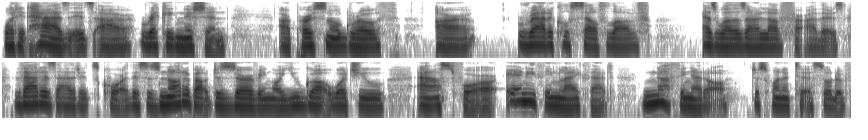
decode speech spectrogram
What it has is our recognition, our personal growth, our radical self love, as well as our love for others. That is at its core. This is not about deserving or you got what you asked for or anything like that. Nothing at all just wanted to sort of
